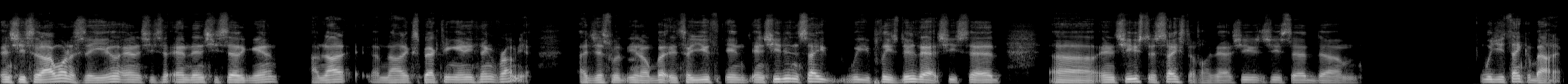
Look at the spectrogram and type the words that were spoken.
and she said, "I want to see you." And she said, and then she said again, "I'm not I'm not expecting anything from you. I just would, you know." But so you and, and she didn't say, "Will you please do that?" She said, uh, and she used to say stuff like that. She she said, um, "Would you think about it?"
